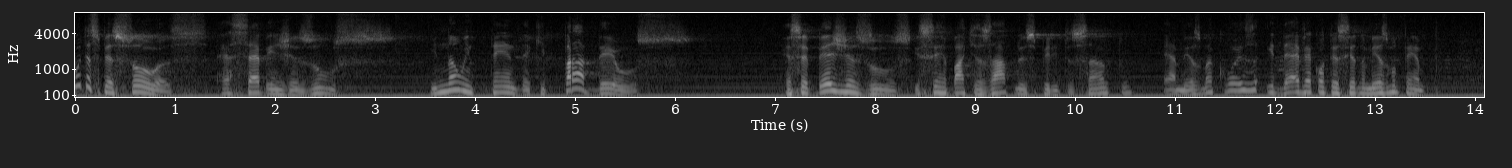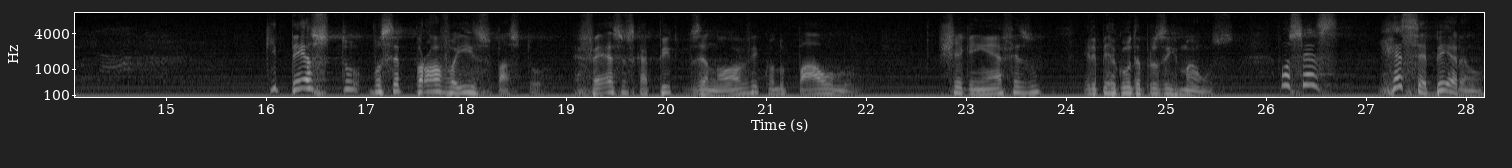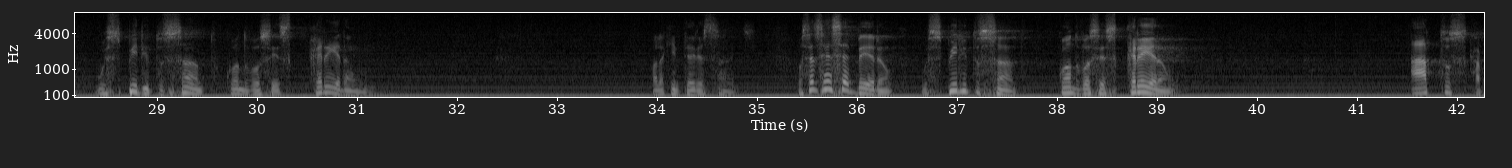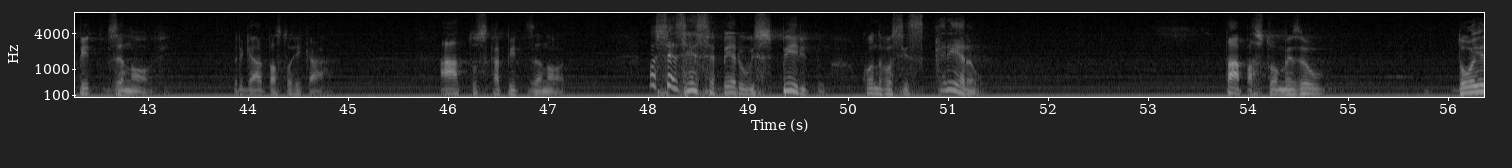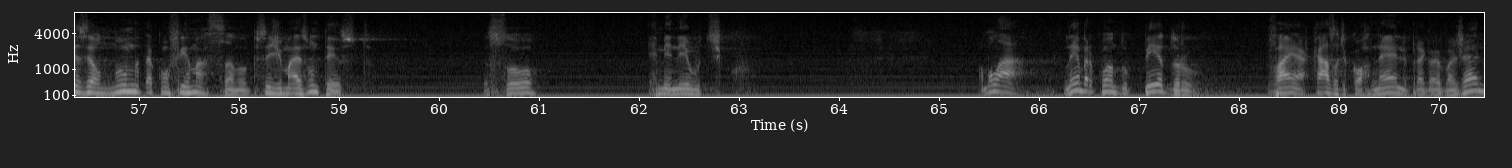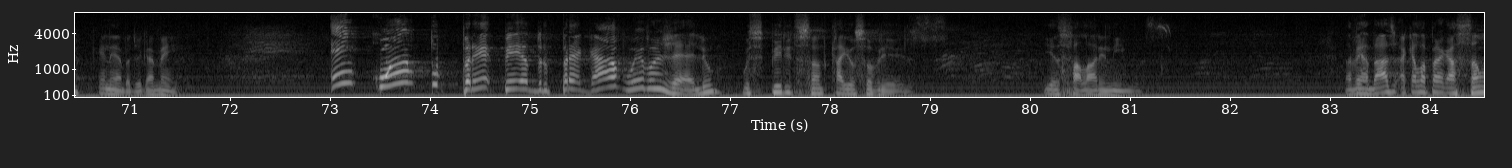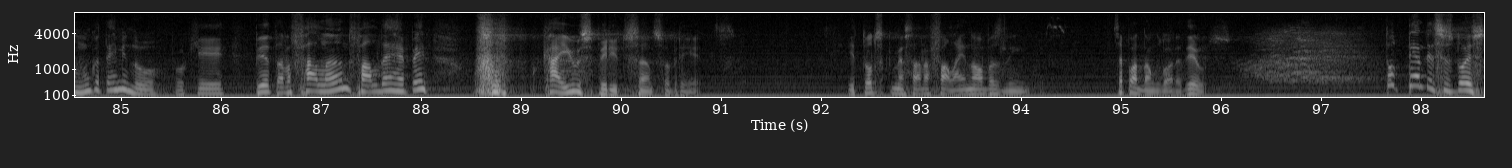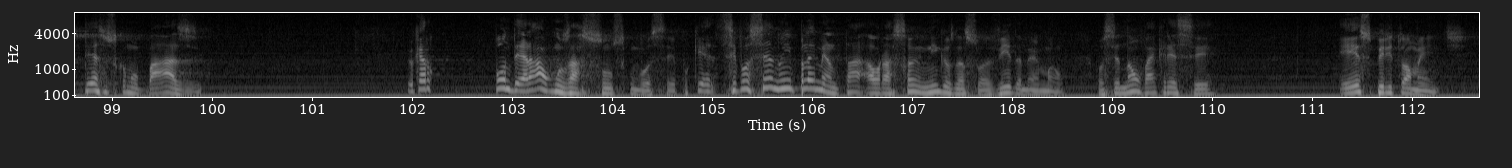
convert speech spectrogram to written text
Muitas pessoas recebem Jesus e não entendem que para Deus receber Jesus e ser batizado no Espírito Santo é a mesma coisa e deve acontecer no mesmo tempo. Que texto você prova isso, pastor? Efésios capítulo 19, quando Paulo chega em Éfeso, ele pergunta para os irmãos: Vocês receberam o Espírito Santo quando vocês creram? Olha que interessante. Vocês receberam o Espírito Santo quando vocês creram? Atos capítulo 19. Obrigado, pastor Ricardo. Atos capítulo 19. Vocês receberam o Espírito quando vocês creram? Tá, pastor, mas eu. Dois é o número da confirmação. Eu preciso de mais um texto. Eu sou hermenêutico. Vamos lá. Lembra quando Pedro vai à casa de Cornélio pregar o evangelho? Quem lembra? Diga amém. Enquanto Pedro pregava o evangelho, o Espírito Santo caiu sobre eles. E eles falaram em línguas. Na verdade, aquela pregação nunca terminou, porque Pedro estava falando, falando, de repente, uf, caiu o Espírito Santo sobre eles. E todos começaram a falar em novas línguas. Você pode dar um glória a Deus? Então, tendo esses dois textos como base, eu quero ponderar alguns assuntos com você, porque se você não implementar a oração em línguas na sua vida, meu irmão, você não vai crescer espiritualmente.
